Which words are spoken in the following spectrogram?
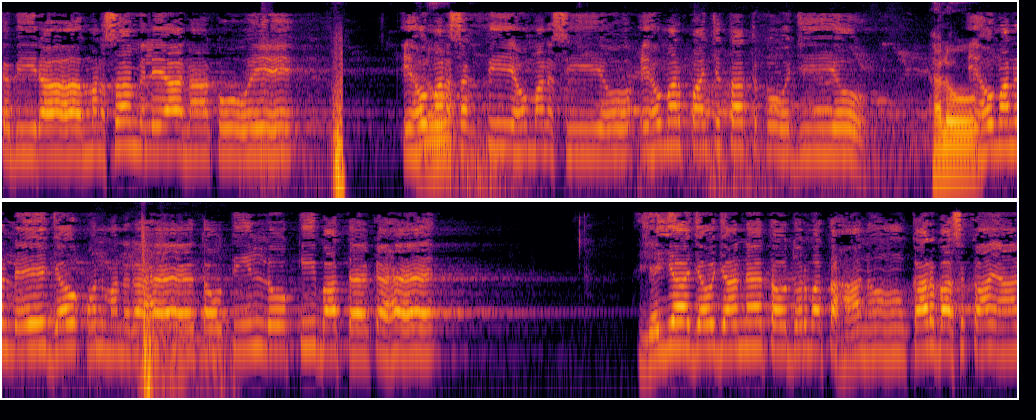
ਕਬੀਰਾ ਮਨਸਾ ਮਿਲਿਆ ਨਾ ਕੋਏ। ਇਹੋ ਮਨ ਸਕਤੀ ਇਹੋ ਮਨ ਸੀਓ ਇਹੋ ਮਨ ਪੰਜ ਤਤ ਕੋ ਜੀਓ। ਹੈਲੋ। ਇਹੋ ਮਨ ਲੈ ਜਾਓ ਉਨ ਮਨ ਰਹੈ ਤਉ ਤੀਨ ਲੋਕ ਕੀ ਬਾਤੈ ਕਹੈ। ਯਈਆ ਜੋ ਜਾਣੈ ਤਉ ਦੁਰਮਤ ਹਾਨੁ ਕਰ ਬਸ ਕਾਇਆ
